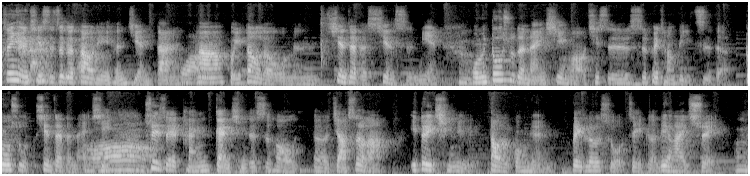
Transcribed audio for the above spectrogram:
真源其实这个道理很简单，他回到了我们现在的现实面。嗯、我们多数的男性哦，其实是非常理智的。多数现在的男性，哦、所以在谈感情的时候，呃，假设啦，一对情侣到了公园被勒索这个恋爱税，嗯，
